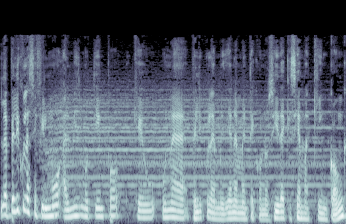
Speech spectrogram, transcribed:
La película se filmó al mismo tiempo que una película medianamente conocida que se llama King Kong.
